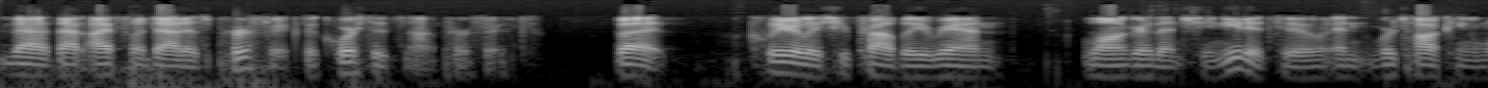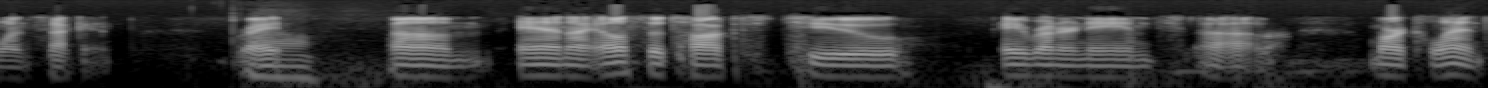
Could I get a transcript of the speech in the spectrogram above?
that that iPhone data is perfect. Of course, it's not perfect, but clearly, she probably ran longer than she needed to, and we're talking one second, right? Wow. Um, and I also talked to a runner named uh, Mark Lent,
